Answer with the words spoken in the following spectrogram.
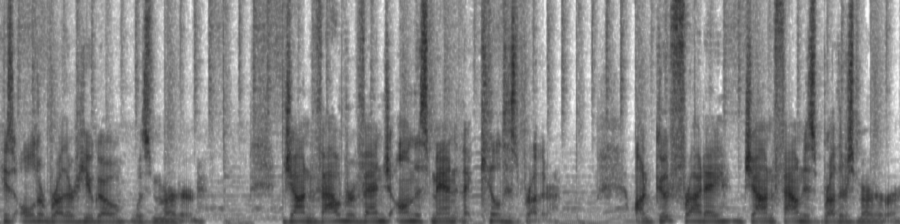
his older brother Hugo was murdered. John vowed revenge on this man that killed his brother. On Good Friday, John found his brother's murderer.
